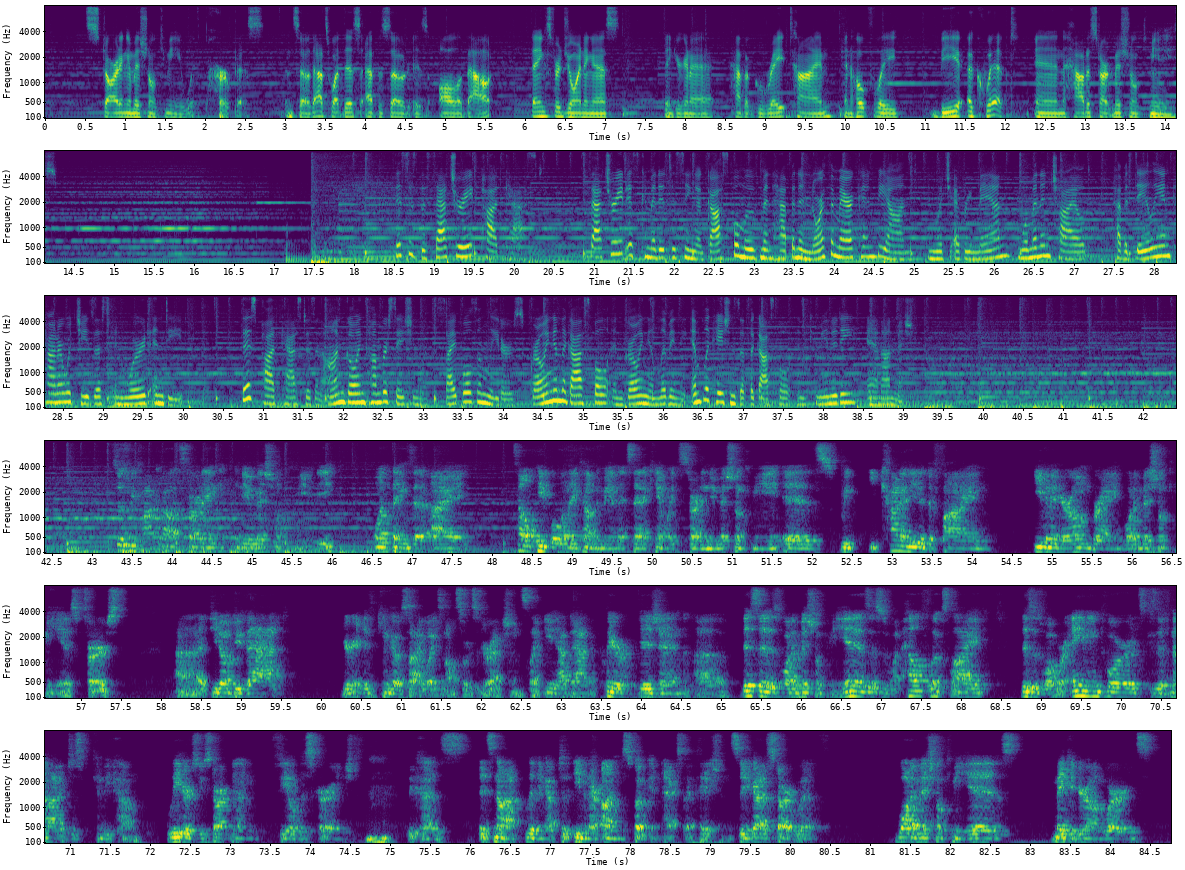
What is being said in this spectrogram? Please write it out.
starting a missional community with purpose. And so that's what this episode is all about. Thanks for joining us. I think you're going to have a great time and hopefully be equipped in how to start missional communities. This is the Saturate Podcast. Saturate is committed to seeing a gospel movement happen in North America and beyond, in which every man, woman, and child have a daily encounter with Jesus in word and deed. This podcast is an ongoing conversation with disciples and leaders growing in the gospel and growing in living the implications of the gospel in community and on mission. So, as we talk about starting a new missional community, one thing that I tell people when they come to me and they say, I can't wait to start a new missional community is we, you kind of need to define, even in your own brain, what a missional community is first. Uh, if you don't do that, you're, it can go sideways in all sorts of directions. Like you have to have a clear vision of this is what a missional community is, this is what health looks like, this is what we're aiming towards, because if not, it just can become leaders who start them feel discouraged mm-hmm. because it's not living up to even their unspoken expectations. So you got to start with what a missional community is, make it your own words.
